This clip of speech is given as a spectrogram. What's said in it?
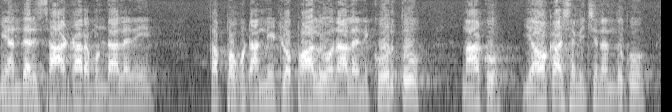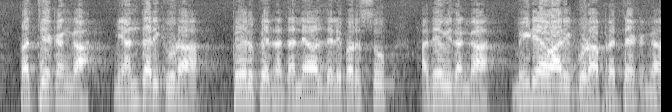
మీ అందరి సహకారం ఉండాలని తప్పకుండా అన్నింటిలో పాల్గొనాలని కోరుతూ నాకు ఈ అవకాశం ఇచ్చినందుకు ప్రత్యేకంగా మీ అందరికీ కూడా పేరు పేరున ధన్యవాదాలు తెలియపరుస్తూ అదేవిధంగా మీడియా వారికి కూడా ప్రత్యేకంగా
